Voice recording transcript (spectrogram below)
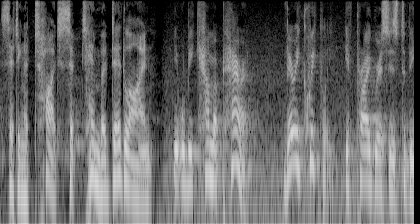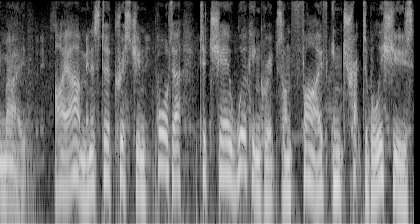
setting a tight September deadline. It will become apparent very quickly if progress is to be made. IR Minister Christian Porter to chair working groups on five intractable issues,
